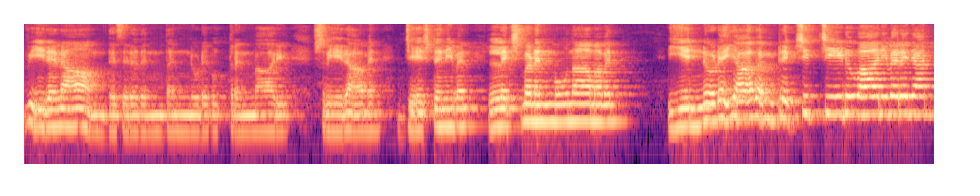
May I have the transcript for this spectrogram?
വീരനാം ദശരഥൻ തന്നുടെ പുത്രന്മാരിൽ ശ്രീരാമൻ ജ്യേഷ്ഠനിവൻ ലക്ഷ്മണൻ മൂന്നാമവൻ. എന്നുടെ യാഗം രക്ഷിച്ചിടുവാനിവരെ ഞാൻ.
